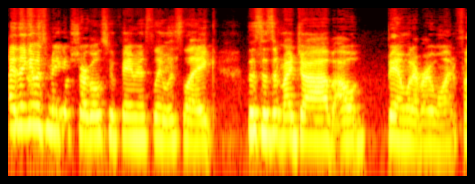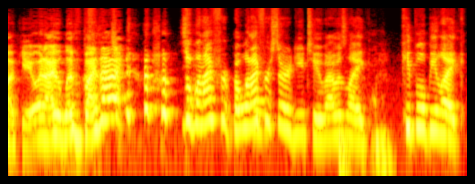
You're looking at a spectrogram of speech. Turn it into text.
I think it was Makeup Struggles who famously was like, This isn't my job. I'll ban whatever I want. Fuck you. And I live by that. so when I first, but when I first started YouTube, I was like, people will be like,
